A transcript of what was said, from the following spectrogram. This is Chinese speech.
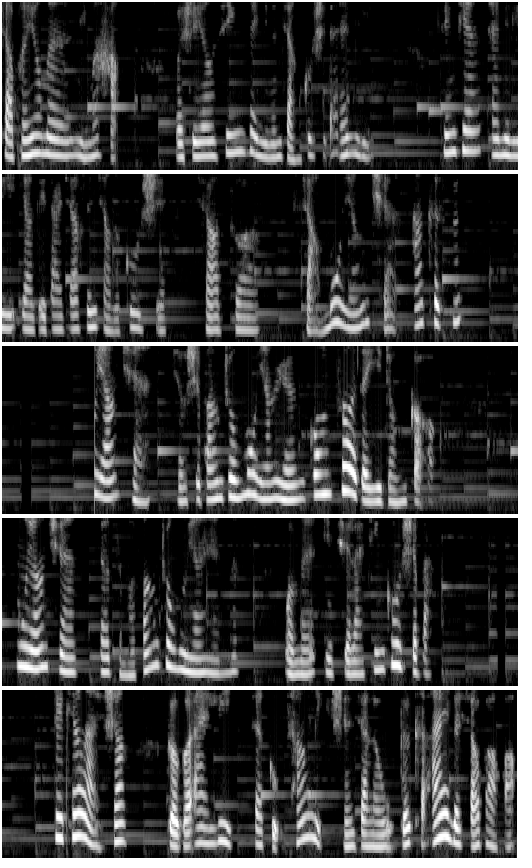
小朋友们，你们好，我是用心为你们讲故事的艾米丽。今天，艾米丽要给大家分享的故事叫做《小牧羊犬阿克斯》。牧羊犬就是帮助牧羊人工作的一种狗。牧羊犬要怎么帮助牧羊人呢？我们一起来听故事吧。这天晚上。狗狗艾丽在谷仓里生下了五个可爱的小宝宝。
